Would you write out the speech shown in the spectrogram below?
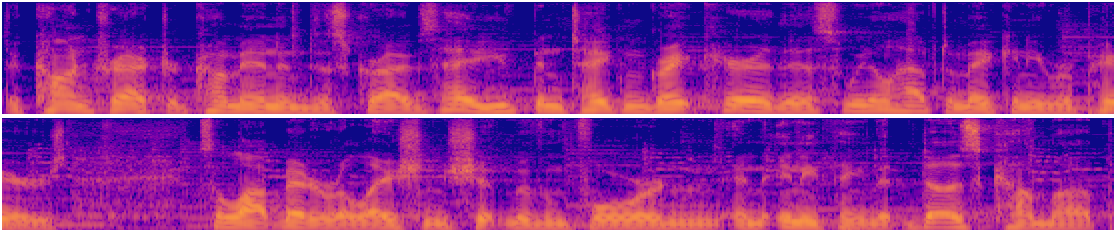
the contractor come in and describes, hey, you've been taking great care of this. We don't have to make any repairs. It's a lot better relationship moving forward, and, and anything that does come up,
